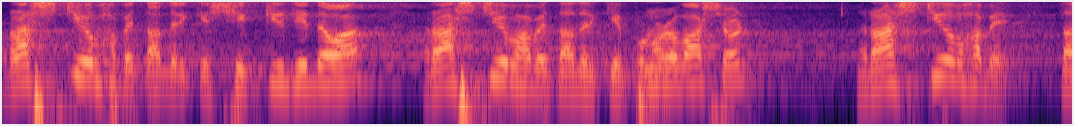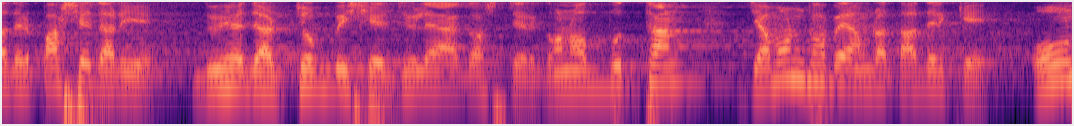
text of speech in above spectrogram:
রাষ্ট্রীয়ভাবে তাদেরকে স্বীকৃতি দেওয়া, রাষ্ট্রীয়ভাবে তাদেরকে পুনর্বাসন রাষ্ট্রীয়ভাবে তাদের পাশে দাঁড়িয়ে দুই হাজার চব্বিশের জুলাই আগস্টের গণ অভ্যুত্থান যেমনভাবে আমরা তাদেরকে ওন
